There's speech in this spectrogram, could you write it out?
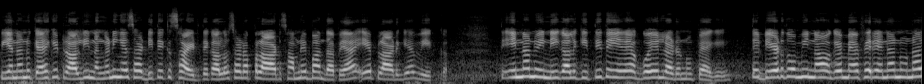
ਵੀ ਇਹਨਾਂ ਨੂੰ ਕਹੇ ਕਿ ਟਰਾਲੀ ਲੰਘਣੀ ਹੈ ਸਾਡੀ ਤੇ ਇੱਕ ਸਾਈਡ ਤੇ ਕਰ ਲਓ ਸਾਡਾ ਪਲਾਟ ਸਾਹਮਣੇ ਬੰਦਾ ਪਿਆ ਇਹ ਪਲਾਟ ਗਿਆ ਵੇਖ। ਤੇ ਇਹਨਾਂ ਨੂੰ ਇੰਨੀ ਗੱਲ ਕੀਤੀ ਤੇ ਇਹ ਅੱਗੋਂ ਇਹ ਲੜਨ ਨੂੰ ਪੈ ਗਏ। ਤੇ ਡੇਢ ਦੋ ਮਹੀਨਾ ਹੋ ਗਿਆ, ਮੈਂ ਫਿਰ ਇਹਨਾਂ ਨੂੰ ਨਾ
